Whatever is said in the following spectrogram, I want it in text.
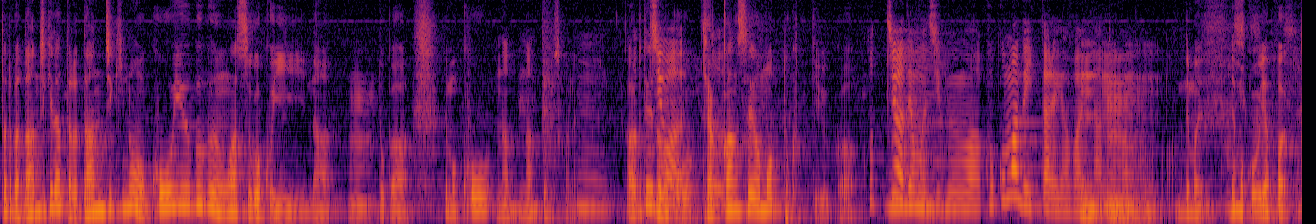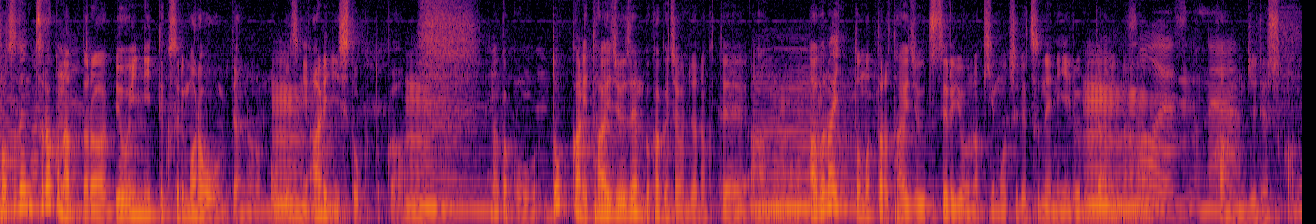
例えば断食だったら断食のこういう部分はすごくいいなうん。とかでもこうなんなんていうんですかね、うん。ある程度のこう客観性を持っとくっていうか。こっちはでも自分はここまで行ったらやばいなとか。うんうんうん。でもでもこうやっぱ突然辛くなったら病院に行って薬もらおうみたいなのも別にありにしとくとか、うんなんかこうどっかに体重全部かけちゃうんじゃなくてあのうん。危ないと思ったら体重移せるような気持ちで常にいるみたいうん。なそうですよね。感じですかね。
